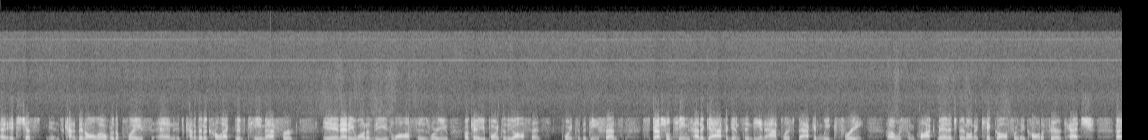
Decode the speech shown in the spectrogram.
uh, it's just it's kind of been all over the place, and it's kind of been a collective team effort in any one of these losses where you okay, you point to the offense, point to the defense. Special teams had a gaffe against Indianapolis back in week three uh, with some clock management on a kickoff where they called a fair catch uh,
